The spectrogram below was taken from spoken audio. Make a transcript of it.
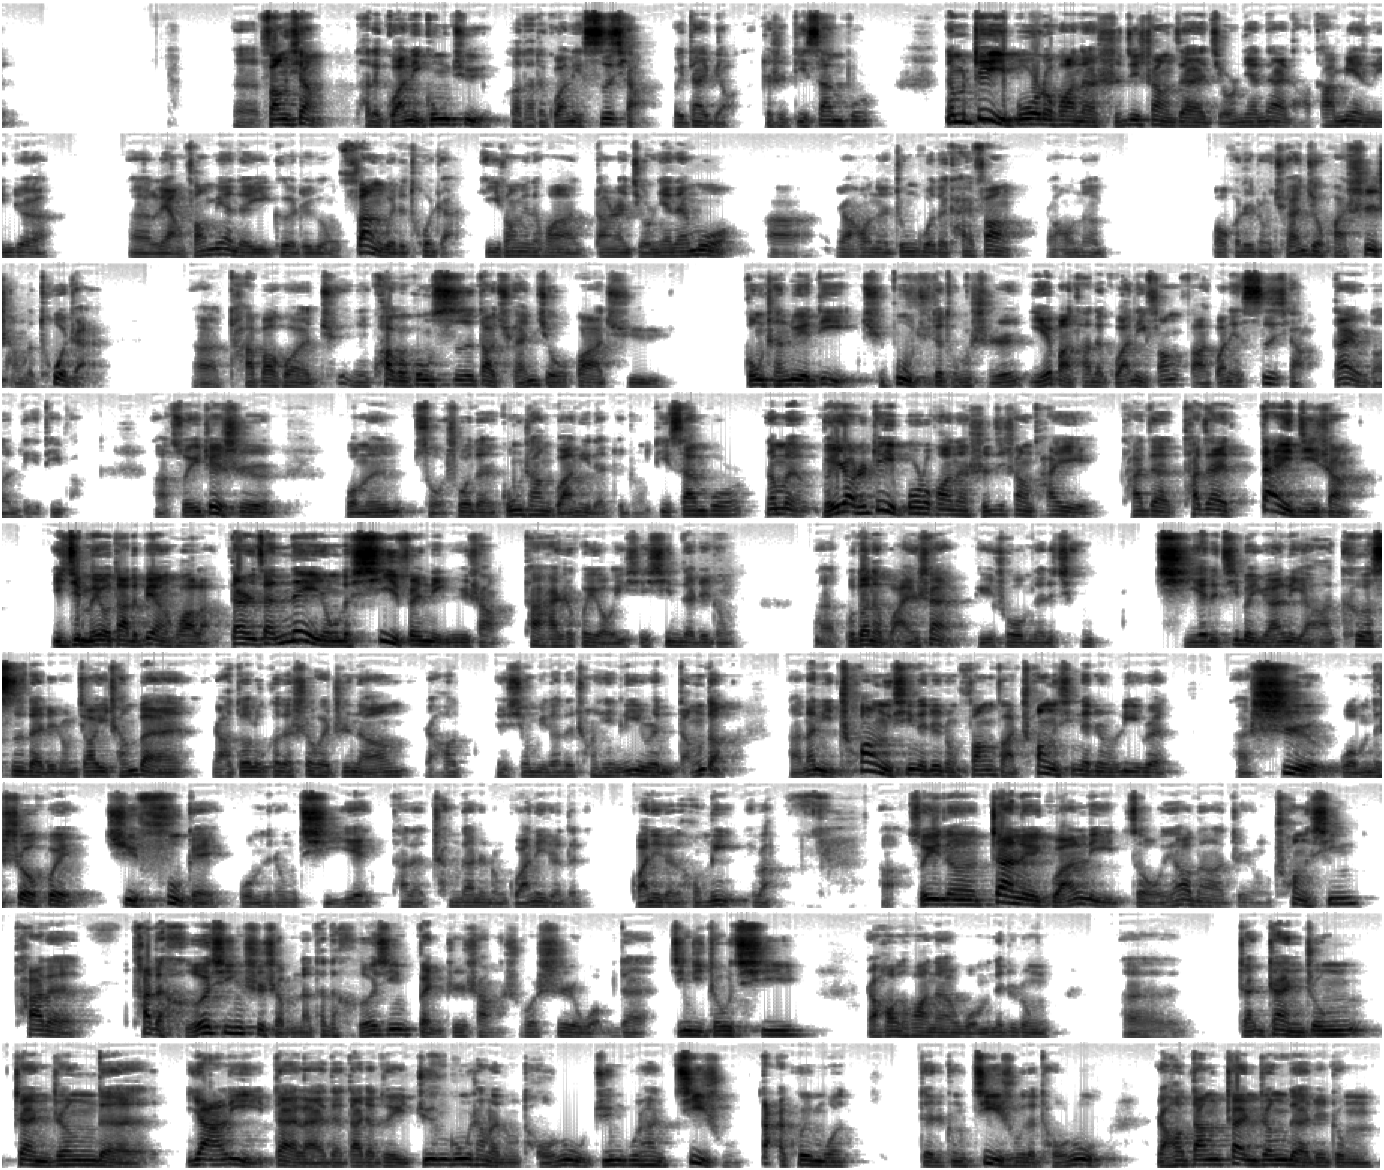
呃方向，它的管理工具和它的管理思想为代表，这是第三波。那么这一波的话呢，实际上在九十年代的话，它面临着呃两方面的一个这种范围的拓展。一方面的话，当然九十年代末啊，然后呢中国的开放，然后呢包括这种全球化市场的拓展啊，它包括全跨国公司到全球化去攻城略地去布局的同时，也把它的管理方法、管理思想带入到了这个地方啊，所以这是。我们所说的工商管理的这种第三波，那么围绕着这一波的话呢，实际上它也它在它在代际上已经没有大的变化了，但是在内容的细分领域上，它还是会有一些新的这种呃不断的完善。比如说我们的企业的基本原理啊，科斯的这种交易成本，然后德鲁克的社会职能，然后熊彼特的创新利润等等啊，那你创新的这种方法，创新的这种利润啊，是我们的社会去付给我们的这种企业，它的承担这种管理者的。管理者的红利，对吧？啊，所以呢，战略管理走向呢这种创新，它的它的核心是什么呢？它的核心本质上说是我们的经济周期，然后的话呢，我们的这种呃战战争战争的压力带来的大家对军工上的这种投入，军工上技术大规模的这种技术的投入，然后当战争的这种。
